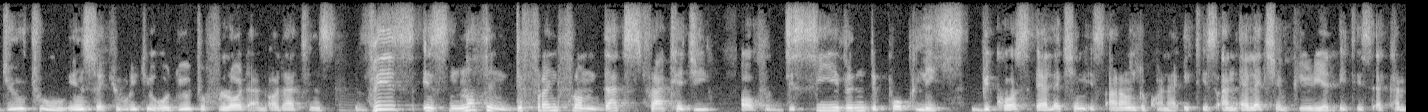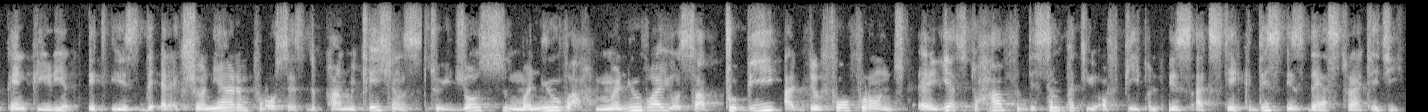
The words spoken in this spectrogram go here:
due to insecurity or due to flood and other things. This is nothing different from that strategy of deceiving the populace because election is around the corner. It is an election period. It is a campaign period. It is the electioneering process, the permutations to just maneuver, maneuver yourself to be at the forefront. Uh, yes, to have the sympathy of people is at stake. This is their strategy,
